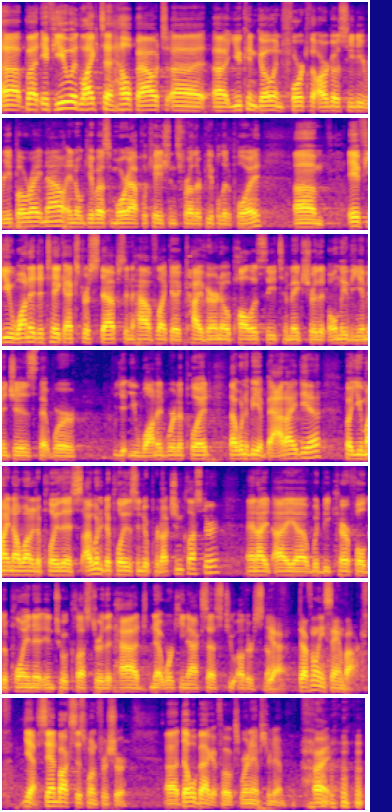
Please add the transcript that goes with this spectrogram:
Uh, but if you would like to help out, uh, uh, you can go and fork the Argo CD repo right now, and it'll give us more applications for other people to deploy. Um, if you wanted to take extra steps and have like a Kyverno policy to make sure that only the images that were you wanted were deployed, that wouldn't be a bad idea, but you might not want to deploy this. I wouldn't deploy this into a production cluster, and I, I uh, would be careful deploying it into a cluster that had networking access to other stuff. Yeah, definitely sandboxed. Yeah, sandbox this one for sure. Uh, double bag it, folks. We're in Amsterdam. All right.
